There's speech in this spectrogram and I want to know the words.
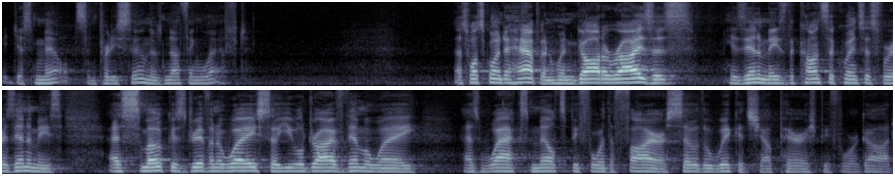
it just melts, and pretty soon there's nothing left. That's what's going to happen when God arises, his enemies, the consequences for his enemies. As smoke is driven away, so you will drive them away. As wax melts before the fire, so the wicked shall perish before God.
